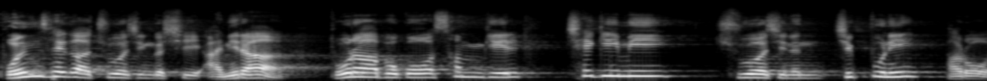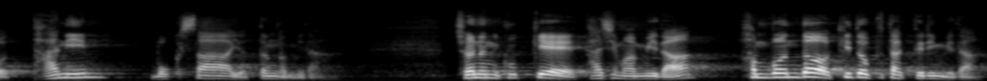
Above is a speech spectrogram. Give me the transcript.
권세가 주어진 것이 아니라 돌아보고 섬길 책임이 주어지는 직분이 바로 담임 목사였던 겁니다. 저는 굳게 다짐합니다. 한 번 더 기도 부탁드립니다.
